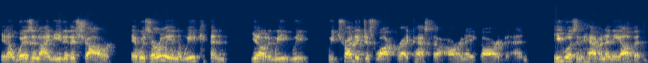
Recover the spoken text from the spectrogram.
you know, Wiz and I needed a shower. It was early in the week, and you know, we we we tried to just walk right past the R&A guard, and he wasn't having any of it.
